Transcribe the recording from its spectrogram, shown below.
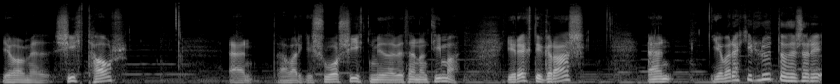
Ég var með sítt hár, en það var ekki svo sítt miða við þennan tíma. Ég rekti gras, en ég var ekki hlut af þessari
